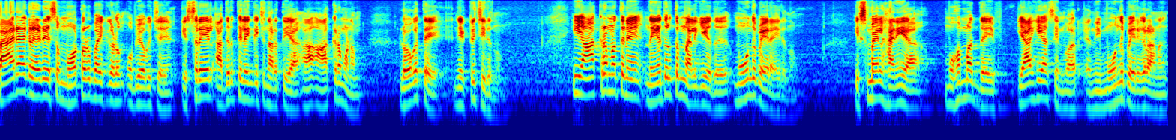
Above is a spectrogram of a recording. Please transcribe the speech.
പാരാഗ്ലൈഡേഴ്സും മോട്ടോർ ബൈക്കുകളും ഉപയോഗിച്ച് ഇസ്രയേൽ അതിർത്തി ലംഘിച്ച് നടത്തിയ ആ ആക്രമണം ലോകത്തെ ഞെട്ടിച്ചിരുന്നു. ഈ ആക്രമണത്തിന് നേതൃത്വം നൽകിയത് മൂന്ന് പേരായിരുന്നു. Ismail Haniyeh Mohammed Deif Yahya Sinwar എന്നീ മൂന്ന് പേരുകളാണ്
